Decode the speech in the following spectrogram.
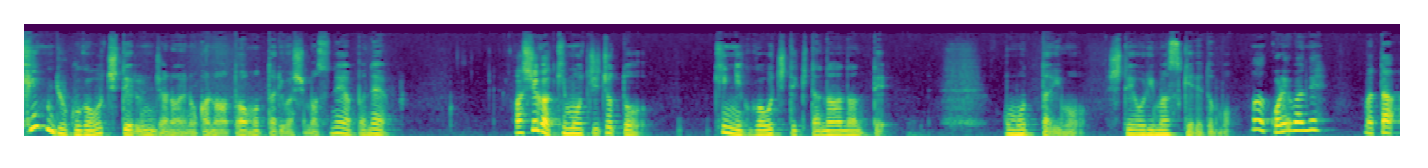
筋力が落ちてるんじゃないのかなとは思ったりはしますねやっぱね足が気持ちちょっと筋肉が落ちてきたななんて思ったりもしておりますけれども。まあこれはねまた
